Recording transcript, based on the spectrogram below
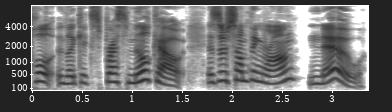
pull, like, express milk out. Is there something wrong? No.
